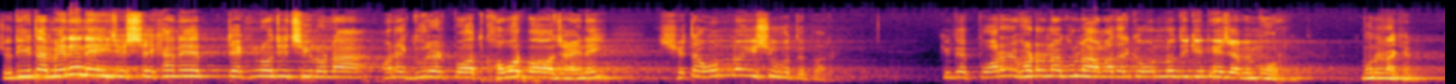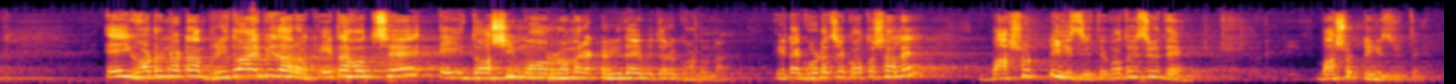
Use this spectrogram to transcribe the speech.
যদি এটা মেনে নেই যে সেখানে টেকনোলজি ছিল না, অনেক দূরের পথ, খবর পাওয়া যায় নাই, সেটা অন্য ইস্যু হতে পারে। কিন্তু পরের ঘটনাগুলো আমাদেরকে অন্যদিকে নিয়ে যাবে মোর মনে রাখেন। এই ঘটনাটা হৃদয় বিদারক। এটা হচ্ছে এই দশই মহরমের একটা হৃদয় বিদারক ঘটনা। এটা ঘটেছে কত সালে? বাষট্টি হিজড়িতে। কত হিজড়িতে? বাষট্টি হিজড়িতে।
